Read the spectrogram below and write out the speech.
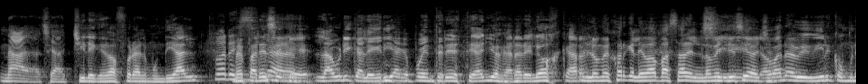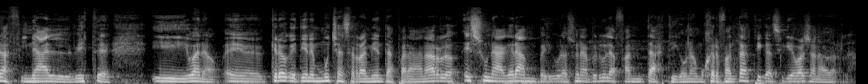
nada, o sea, Chile quedó afuera del Mundial. Por me parece Claro. que la única alegría que pueden tener este año es ganar el Oscar. Lo mejor que le va a pasar en el Sí, 2018. lo van a vivir como una final, ¿viste? Y bueno, eh, creo que tienen muchas herramientas para ganarlo. Es una gran película, es una película fantástica, una mujer fantástica, así que vayan a verla.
